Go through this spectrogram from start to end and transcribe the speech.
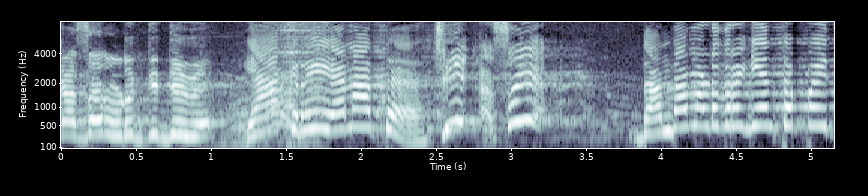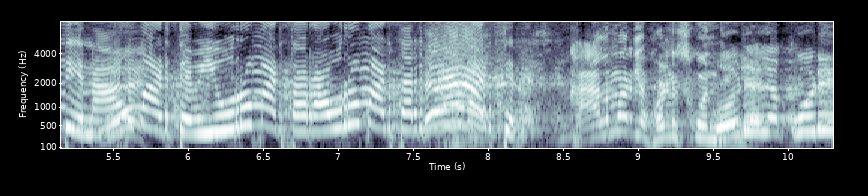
ಕಸರ್ ಹುಡುಕ್ತಿದ್ದೇವೆ. ಯಾಕ್ರಿ? ಏನಾತ? ಛೀ ಅಸಹ್ಯ. ದಂಧ ಮಾಡೋದ್ರಾಗ ಏನ್ ತಪ್ಪೈತಿ? ನಾವು ಮಾಡ್ತೇವೆ ಇವರು ಮಾಡ್ತಾರ ಅವರು ಮಾಡ್ತಾರ ಕಾಲ್ ಮಾಡ್ಲಿ ಹೊಡಿಸ್ಕೊಂಡು ಕೋಡಿ ದಂಧ ಕೋಡಿ.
